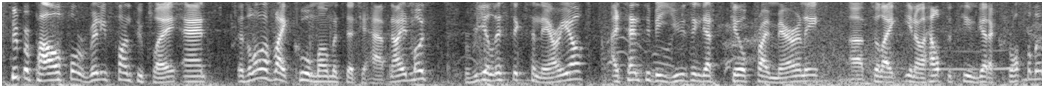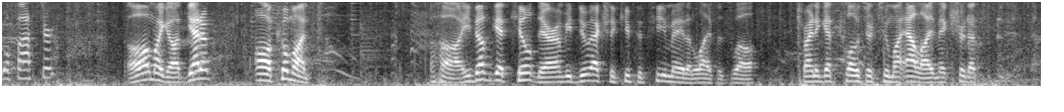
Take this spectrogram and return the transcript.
Super powerful, really fun to play, and there's a lot of like cool moments that you have. Now in most realistic scenario, I tend to be using that skill primarily uh, to like, you know, help the team get across a little faster. Oh my god, get him! Oh, come on. Oh, he does get killed there, and we do actually keep the teammate alive as well. Trying to get closer to my ally, make sure that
